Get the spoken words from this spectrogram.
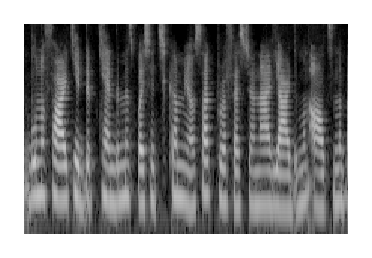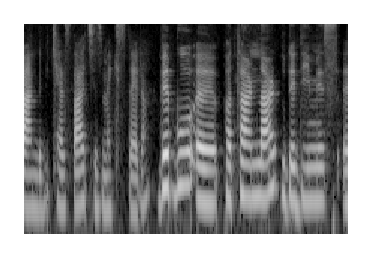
Bunu fark edip kendimiz başa çıkamıyorsak profesyonel yardımın altını ben de bir kez daha çizmek isterim. Ve bu e, paternler, bu dediğimiz e,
